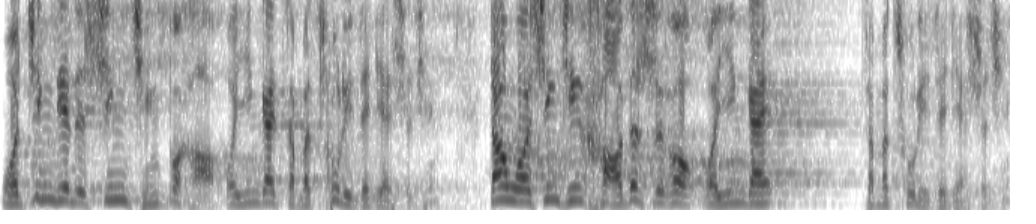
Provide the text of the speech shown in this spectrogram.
我今天的心情不好，我应该怎么处理这件事情？当我心情好的时候，我应该怎么处理这件事情？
